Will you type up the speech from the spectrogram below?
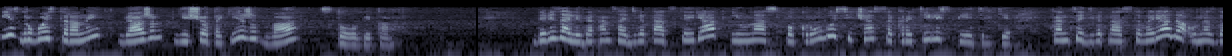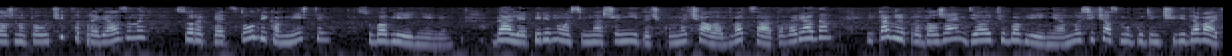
И с другой стороны вяжем еще такие же 2 столбика. Довязали до конца 19 ряд и у нас по кругу сейчас сократились петельки. В конце 19 ряда у нас должно получиться провязанных 45 столбиков вместе с убавлениями. Далее переносим нашу ниточку в начало 20 ряда и также продолжаем делать убавления. Но сейчас мы будем чередовать,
